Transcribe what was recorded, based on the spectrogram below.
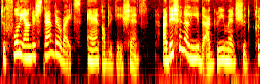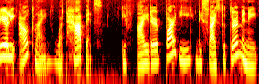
to fully understand their rights and obligations. Additionally, the agreement should clearly outline what happens if either party decides to terminate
